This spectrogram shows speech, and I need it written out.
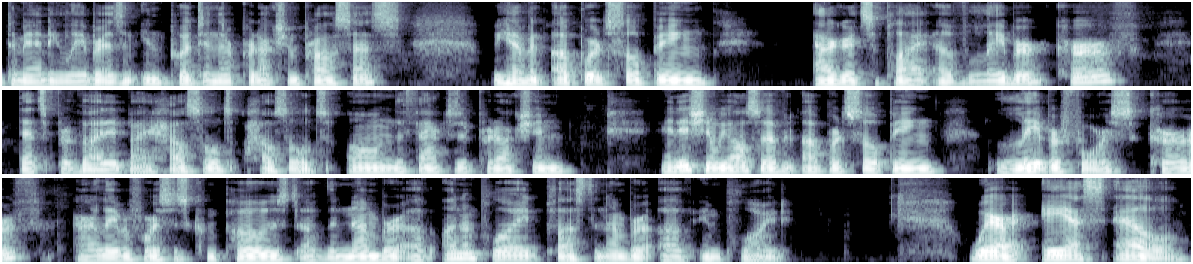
demanding labor as an input in their production process. We have an upward sloping aggregate supply of labor curve that's provided by households. Households own the factors of production. In addition, we also have an upward sloping labor force curve. Our labor force is composed of the number of unemployed plus the number of employed. Where ASL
